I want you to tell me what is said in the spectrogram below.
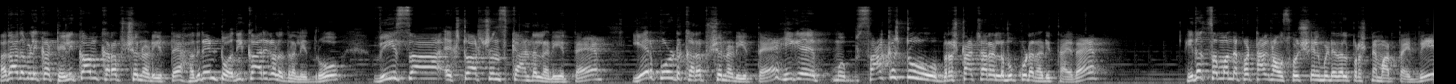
ಅದಾದ ಬಳಿಕ ಟೆಲಿಕಾಂ ಕರಪ್ಷನ್ ನಡೆಯುತ್ತೆ. ಹದಿನೆಂಟು ಅಧಿಕಾರಿಗಳು ಅದರಲ್ಲಿದ್ದರು ವೀಸಾ ಎಕ್ಸ್ಟಾರ್ಷನ್ ಸ್ಕ್ಯಾಂಡಲ್ ನಡೆಯುತ್ತೆ. ಏರ್ಪೋರ್ಟ್ ಕರಪ್ಷನ್ ನಡೆಯುತ್ತೆ. ಹೀಗೆ ಸಾಕಷ್ಟು ಭ್ರಷ್ಟಾಚಾರ ಎಲ್ಲವೂ ಕೂಡ ನಡೀತಾ ಇದೆ. ಇದಕ್ಕೆ ಸಂಬಂಧಪಟ್ಟಾಗ ನಾವು ಸೋಷಿಯಲ್ ಮೀಡಿಯಾದಲ್ಲಿ ಪ್ರಶ್ನೆ ಮಾಡ್ತಾ ಇದ್ವಿ.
